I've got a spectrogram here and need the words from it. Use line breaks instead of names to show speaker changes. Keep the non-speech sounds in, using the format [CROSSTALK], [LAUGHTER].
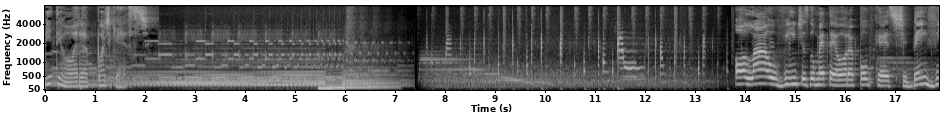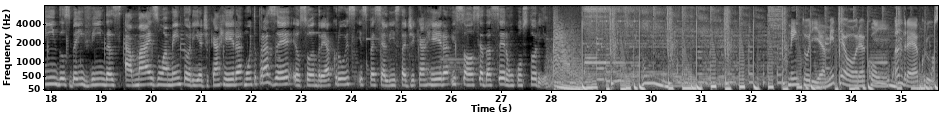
Meteora Podcast.
Olá, ouvintes do Meteora Podcast. Bem-vindos, bem-vindas a mais uma mentoria de carreira. Muito prazer, eu sou Andrea Cruz, especialista de carreira e sócia da Serum Consultoria.
Mentoria Meteora com Andréa Cruz.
